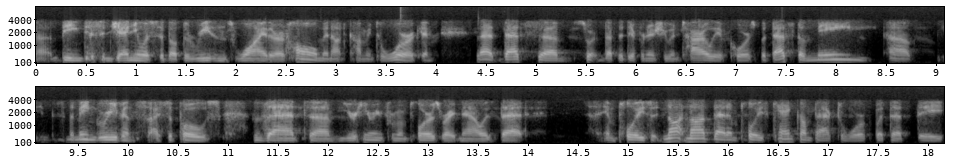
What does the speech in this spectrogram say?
uh, being disingenuous about the reasons why they're at home and not coming to work. And that that's uh, sort that's a different issue entirely, of course. But that's the main uh, the main grievance, I suppose, that um, you're hearing from employers right now is that employees not not that employees can't come back to work, but that they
